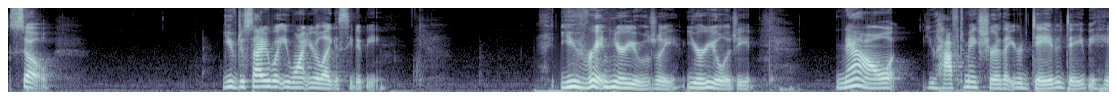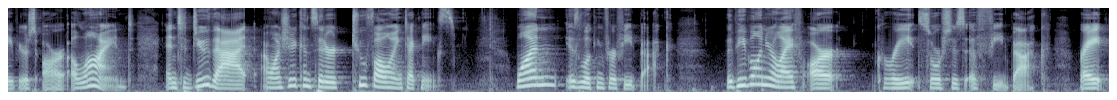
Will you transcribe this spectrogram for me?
So, you've decided what you want your legacy to be. You've written your eulogy, your eulogy. Now, you have to make sure that your day-to-day behaviors are aligned. And to do that, I want you to consider two following techniques. One is looking for feedback. The people in your life are great sources of feedback, right?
